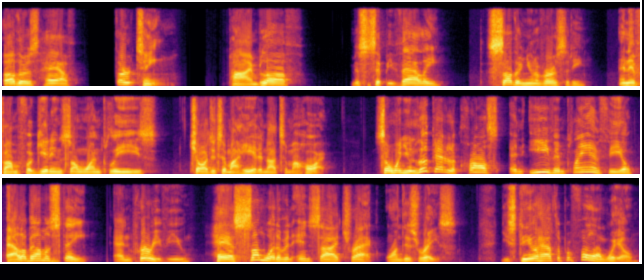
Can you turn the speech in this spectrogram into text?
Others have 13. Pine Bluff, Mississippi Valley, Southern University, and if I'm forgetting someone, please charge it to my head and not to my heart. So when you look at it across an even playing field, Alabama State and Prairie View has somewhat of an inside track on this race. You still have to perform well,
